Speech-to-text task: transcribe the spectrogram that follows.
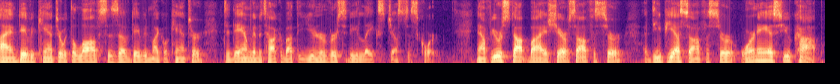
Hi, I'm David Cantor with the Law Offices of David Michael Cantor. Today I'm going to talk about the University Lakes Justice Court. Now, if you were stopped by a sheriff's officer, a DPS officer, or an ASU cop,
